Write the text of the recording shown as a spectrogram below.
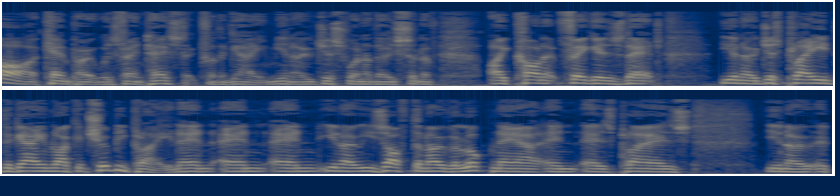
Oh, Campo was fantastic for the game. You know, just one of those sort of iconic figures that you know, just played the game like it should be played, and and and you know, he's often overlooked now, and as players you know,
